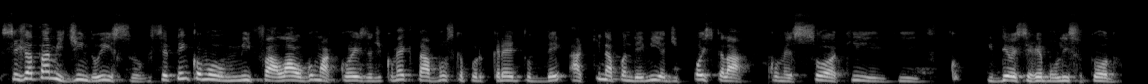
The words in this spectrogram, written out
Você já está medindo isso? Você tem como me falar alguma coisa de como é que está a busca por crédito de, aqui na pandemia, depois que ela começou aqui e, e deu esse rebuliço todo?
